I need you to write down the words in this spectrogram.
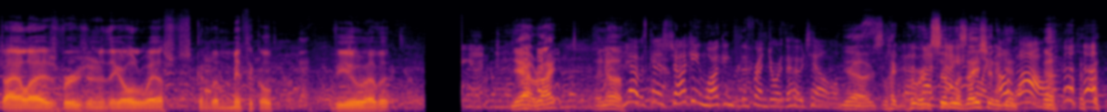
stylized version of the Old West, it's kind of a mythical view of it. Yeah, right? I know. Yeah, it was kind of shocking walking to the front door of the hotel. Yeah, it was like uh, we were in last night. We're like, civilization again. Oh, wow.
